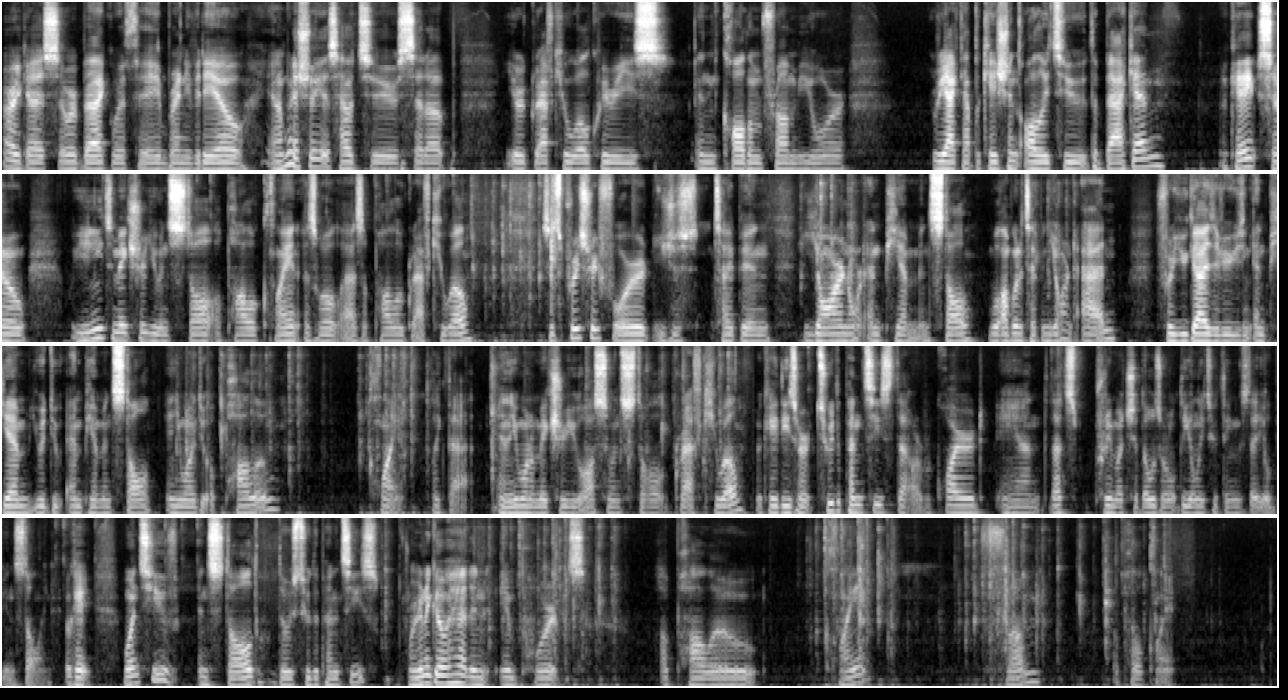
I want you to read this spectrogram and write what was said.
Alright guys, so we're back with a brand new video and I'm going to show you guys how to set up your GraphQL queries and call them from your React application all the way to the backend. Okay, so you need to make sure you install Apollo client as well as Apollo GraphQL. So it's pretty straightforward. You just type in yarn or npm install. Well, I'm going to type in yarn add. For you guys, if you're using npm, you would do npm install and you want to do Apollo client like that. And you want to make sure you also install GraphQL. Okay, these are two dependencies that are required, and that's pretty much it. Those are the only two things that you'll be installing. Okay, once you've installed those two dependencies, we're going to go ahead and import Apollo client from Apollo client.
